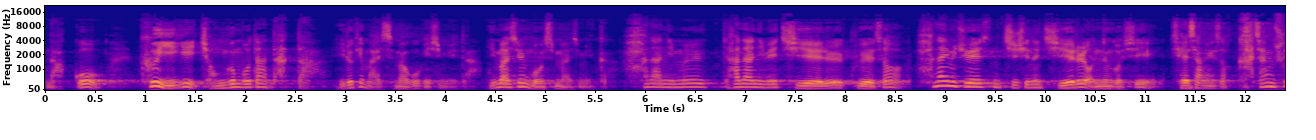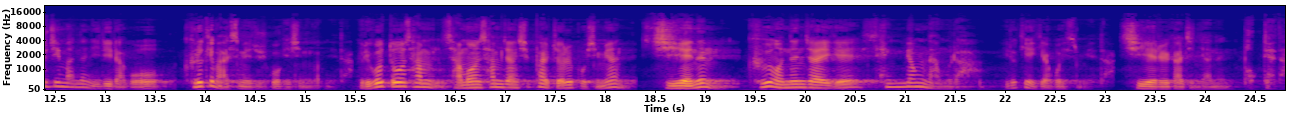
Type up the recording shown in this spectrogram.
낫고 그 이익이 정금보다 낫다. 이렇게 말씀하고 계십니다. 이 말씀이 무슨 말씀입니까? 하나님을, 하나님의 지혜를 구해서 하나님이 주시는 지혜를 얻는 것이 세상에서 가장 수지 맞는 일이라고 그렇게 말씀해 주시고 계시는 겁니다. 그리고 또 3, 3원 3장 18절을 보시면 지혜는 그 얻는 자에게 생명나무라 이렇게 얘기하고 있습니다. 지혜를 가진 자는 복되다.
